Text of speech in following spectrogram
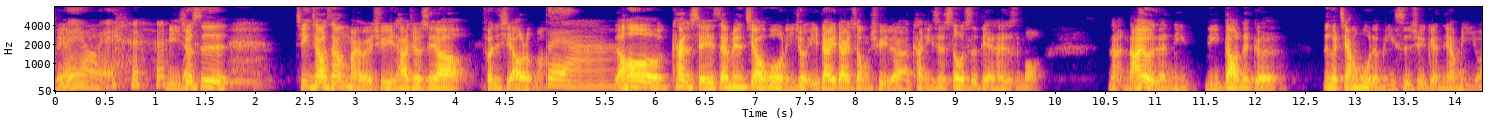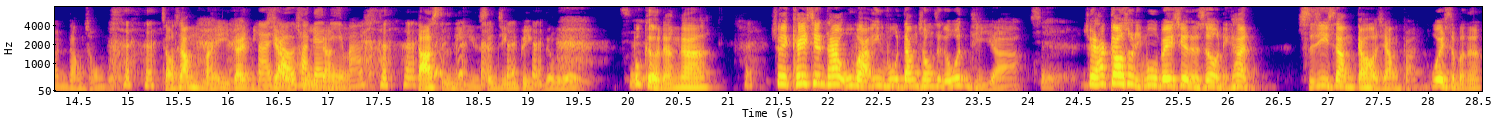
没有，没有哎。米 就是经销商买回去，他就是要分销了嘛。对啊。然后看谁在那边叫货，你就一袋一袋送去的啊。看你是寿司店还是什么，哪哪有人你你到那个那个江户的米市去跟人家米玩当冲的？早上买一袋米，下午出一袋米，打死你，神经病，对不对？不可能啊。所以 K 线它无法应付当冲这个问题呀、啊。是。所以他告诉你墓碑线的时候，你看。实际上刚好相反，为什么呢？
